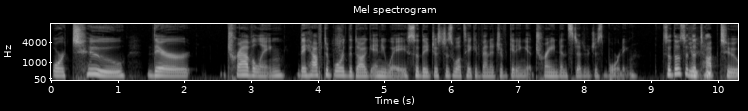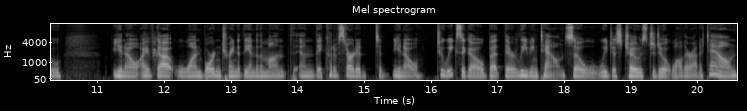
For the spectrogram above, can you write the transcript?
or two they're traveling they have to board the dog anyway so they just as well take advantage of getting it trained instead of just boarding so those are the top two. You know, I've got one board and train at the end of the month, and they could have started to, you know, two weeks ago, but they're leaving town. So we just chose to do it while they're out of town.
